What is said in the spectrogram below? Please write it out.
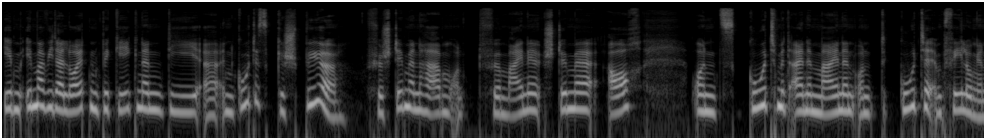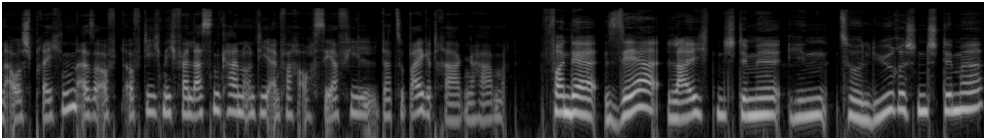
eben immer wieder Leuten begegnen, die äh, ein gutes Gespür für Stimmen haben und für meine Stimme auch und gut mit einem meinen und gute Empfehlungen aussprechen, also auf, auf die ich mich verlassen kann und die einfach auch sehr viel dazu beigetragen haben. Von der sehr leichten Stimme hin zur lyrischen Stimme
